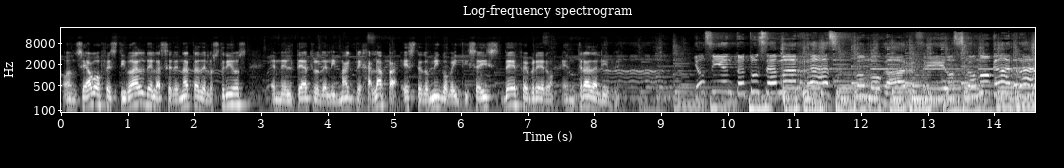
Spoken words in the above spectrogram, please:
onceavo Festival de la Serenata de los Tríos en el Teatro del IMAC de Jalapa este domingo 26 de febrero, entrada libre. Yo siento tus amarras como garfios, como garras.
